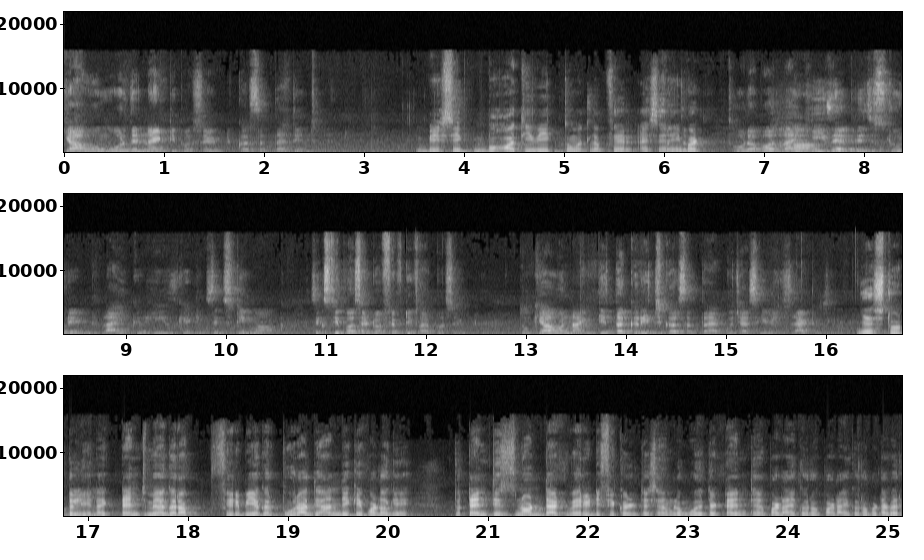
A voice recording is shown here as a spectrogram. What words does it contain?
क्या वो मोर देन नाइन्टी परसेंट कर सकता है टेंथ में बेसिक बहुत ही वीक तो मतलब फिर ऐसे नहीं बट मतलब थोड़ा बहुत like he. Is average student like he is getting sixty mark sixty percent और फिफ्टी फाइव परसेंट तो क्या वो नाइन्टी तक रीच कर सकता है कुछ ऐसी strategy yes totally like tenth में अगर आप फिर भी अगर पूरा ध्यान दे के पढ़ोगे तो tenth is not that very difficult जैसे हम लोग बोलते हैं टेंथ है पढ़ाई करो पढ़ाई करो. बट अगर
